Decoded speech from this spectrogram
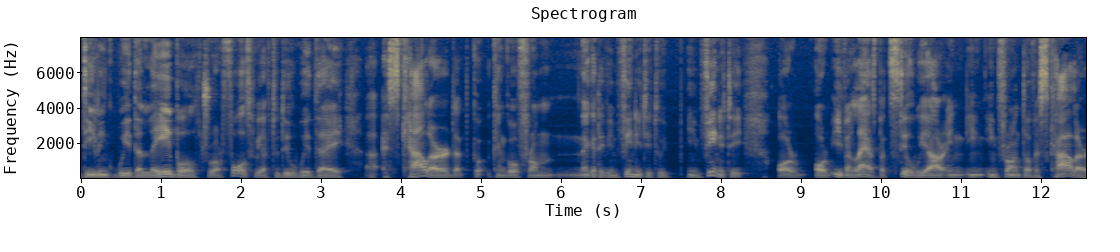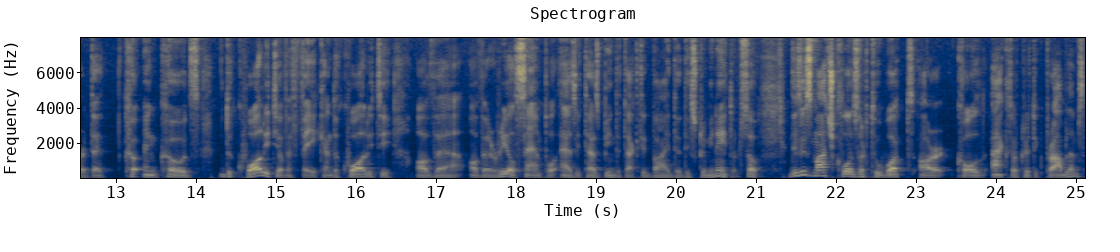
dealing with a label true or false we have to deal with a, uh, a scalar that go, can go from negative infinity to infinity or or even less but still we are in in, in front of a scalar that co- encodes the quality of a fake and the quality of a, of a real sample as it has been detected by the discriminator. So this is much closer to what are called actor critic problems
